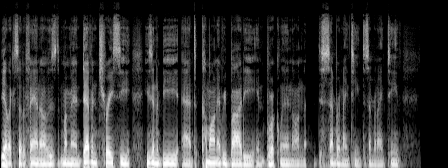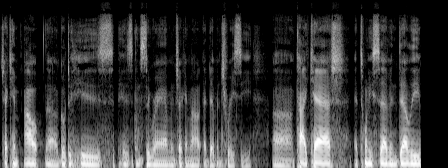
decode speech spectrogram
yeah, like I said, a fan of is my man Devin Tracy. He's going to be at Come On Everybody in Brooklyn on December nineteenth. December nineteenth. Check him out. Uh, go to his his Instagram and check him out at Devin Tracy. Uh, Kai Cash at twenty seven Delhi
